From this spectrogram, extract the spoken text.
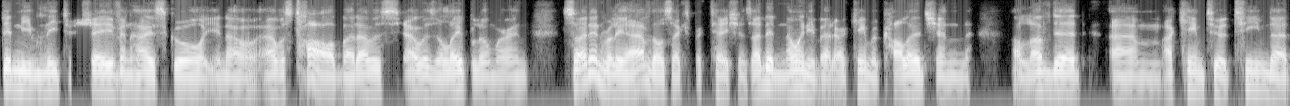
didn't even need to shave in high school. You know, I was tall, but I was I was a late bloomer, and so I didn't really have those expectations. I didn't know any better. I came to college and I loved it. Um, I came to a team that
